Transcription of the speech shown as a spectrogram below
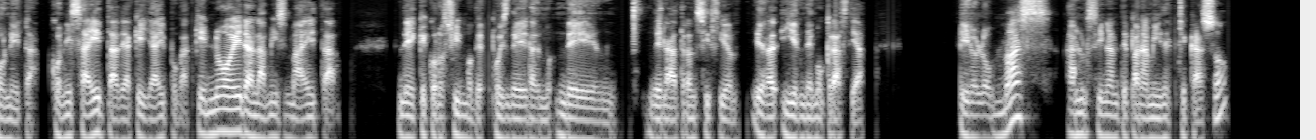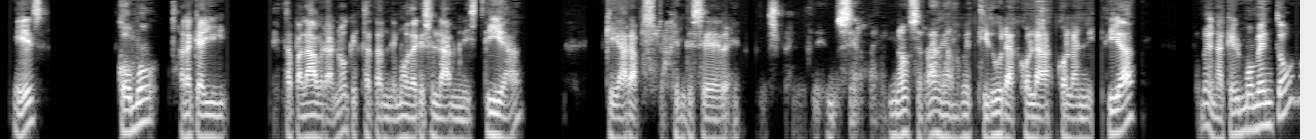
con ETA, con esa ETA de aquella época, que no era la misma ETA de que conocimos después de, la transición y en democracia. Pero lo más alucinante para mí de este caso es cómo, ahora que hay esta palabra, ¿no? Que está tan de moda, que es la amnistía, que ahora pues, la gente se, se, ¿no? se rasga las vestiduras con la, con la amnistía. Bueno, en aquel momento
